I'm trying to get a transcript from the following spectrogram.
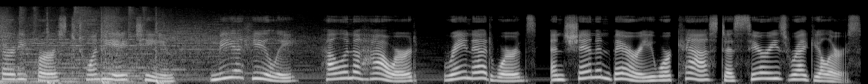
31, 2018, Mia Healey, Helena Howard, Reign Edwards, and Shannon Berry were cast as series regulars.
